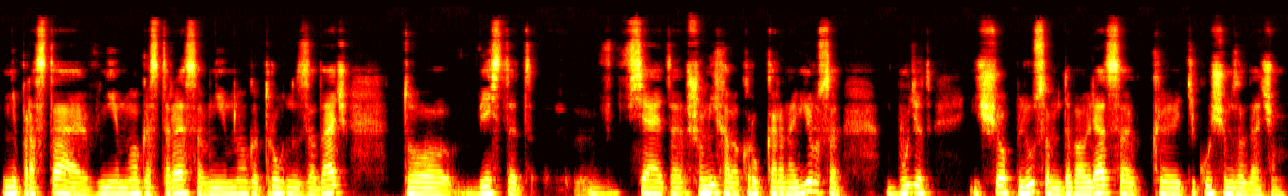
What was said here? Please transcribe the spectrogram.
непростая, в ней много стресса, в ней много трудных задач, то весь этот вся эта шумиха вокруг коронавируса будет еще плюсом добавляться к текущим задачам.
